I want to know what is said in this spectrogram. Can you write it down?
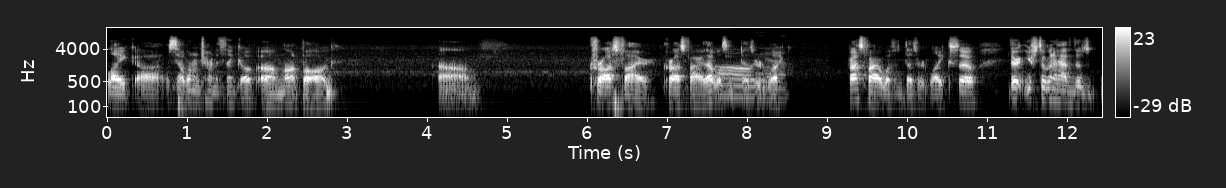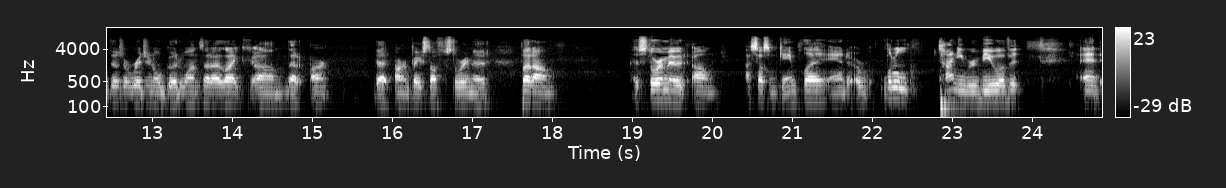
like uh what's that one i'm trying to think of um not bog um crossfire crossfire that wasn't Oh, desert yeah. like crossfire wasn't desert like so there you're still gonna have those those original good ones that i like um that aren't that aren't based off of story mode but um story mode um I saw some gameplay and a little tiny review of it, and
